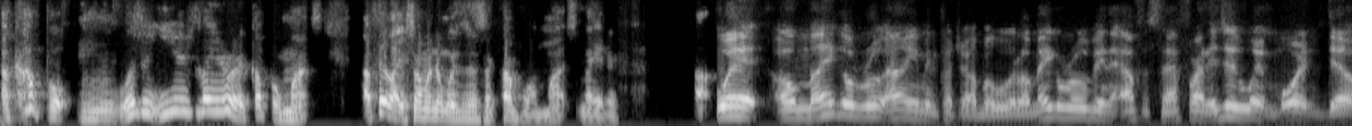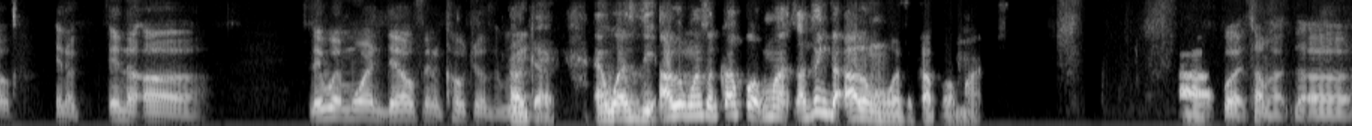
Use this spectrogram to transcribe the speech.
a couple. Was it years later or a couple months? I feel like some of them was just a couple of months later. With Omega Ruby, I don't even mean to cut you off, but with Omega Ruby and Alpha Sapphire, they just went more in depth in a in a uh, they went more in depth in the culture of the region. Okay, and was the other ones a couple of months? I think the other one was a couple of months. Uh, what talking about the uh,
